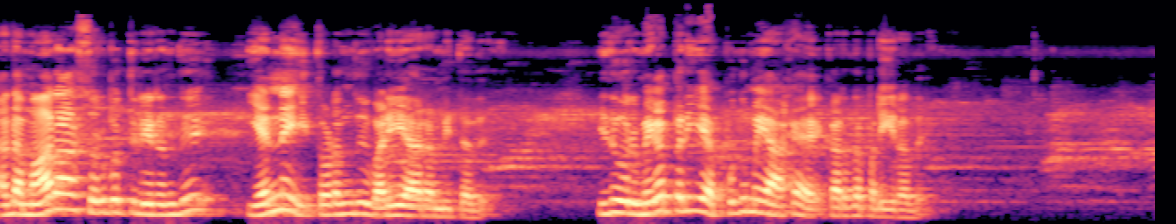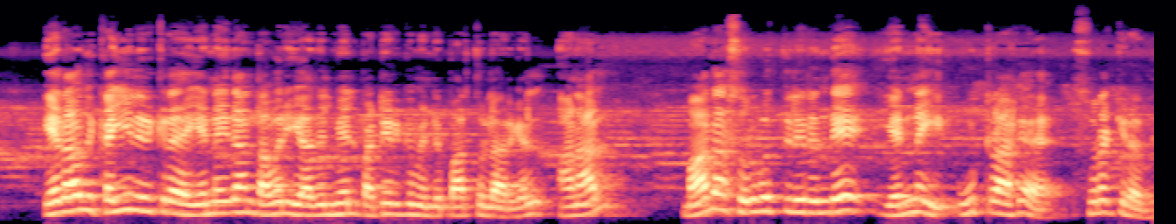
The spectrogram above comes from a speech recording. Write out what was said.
அந்த மாதா சொரூபத்திலிருந்து எண்ணெய் தொடர்ந்து வடிய ஆரம்பித்தது. இது ஒரு மிகப்பெரிய புதுமையாக கருதப்படுகிறது. ஏதாவது கையில் இருக்கிற எண்ணெய் தான் தவறி அதில் மேல் பட்டிருக்கும் என்று பார்த்துள்ளார்கள். ஆனால் மாதா சுரூபத்திலிருந்தே எண்ணெய் ஊற்றாக சுரக்கிறது.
